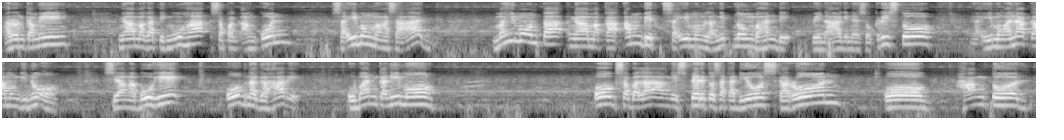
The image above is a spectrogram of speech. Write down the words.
aron kami nga magatinguha sa pag-angkon sa imong mga saad. Mahimuunta nga makaambit sa imong langitnong bahandi. Pinaagi ni Hesus Kristo nga imong anak among Ginoo. Siya nga buhi og nagahari. Uban kanimo og sa balaang espiritu sa kadios karon og hangtod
